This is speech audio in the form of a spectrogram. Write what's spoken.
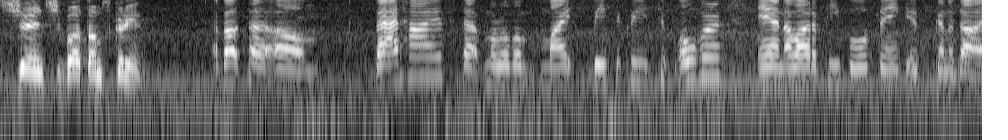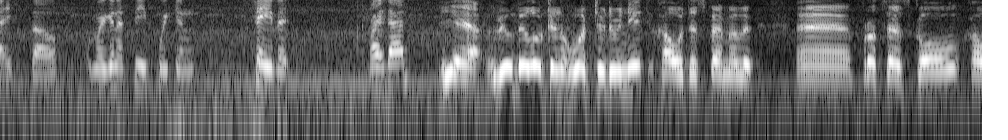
change bottom screen. about the um, bad hive that varroa mites basically took over and a lot of people think it's gonna die so we're gonna see if we can save it right dad Yeah, we'll be looking what to do need, how this family uh, process go, how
